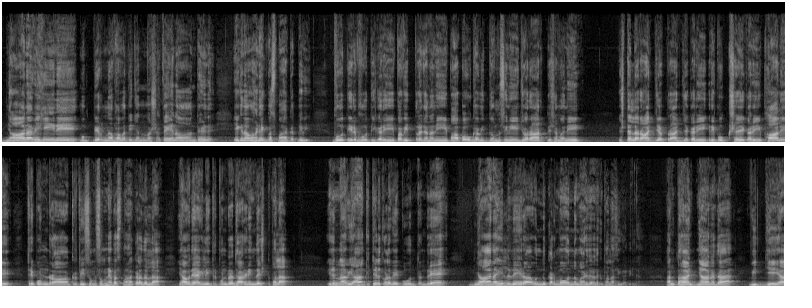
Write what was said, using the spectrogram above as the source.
ಜ್ಞಾನವಿಹೀನೇ ಮುಕ್ತಿರ್ನ ಭವತಿ ಜನ್ಮ ಶತೇನ ಅಂತ ಹೇಳಿದೆ. ಈಗ ನಾವು ಹಣೆಗೆ ಭಸ್ಮ ಹಾಕತ್ತೀವಿ. ಭೂತಿರ್ಭೂತಿಕರಿ ಪವಿತ್ರ ಜನನಿ ಪಾಪೌಘ ವಿದ್ವಂಸಿನಿ ಜ್ವರಾರ್ತಿ ಶಮನಿ. ಇಷ್ಟೆಲ್ಲ ರಾಜ್ಯ ಪ್ರಾಜ್ಯಕರಿ ರಿಪುಕ್ಷಯಕರಿ ಫಾಲೆ ತ್ರಿಪುಂಡ್ರ ಕೃತಿ ಸುಮ್ಮ ಸುಮ್ಮನೆ ಭಸ್ಮ ಹಾಕೊಳ್ಳೋದಲ್ಲ ಯಾವುದೇ ಆಗಲಿ ತ್ರಿಪುಂಡ್ರ ಧಾರಣೆಯಿಂದ ಎಷ್ಟು ಫಲ? ಇದನ್ನು ನಾವು ಯಾಕೆ ತಿಳ್ಕೊಳ್ಬೇಕು ಅಂತಂದರೆ, ಜ್ಞಾನ ಇಲ್ಲದೇ ಇರೋ ಒಂದು ಕರ್ಮವನ್ನು ಮಾಡಿದರೆ ಅದಕ್ಕೆ ಫಲ ಸಿಗೋದಿಲ್ಲ. ಅಂತಹ ಜ್ಞಾನದ ವಿದ್ಯೆಯ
